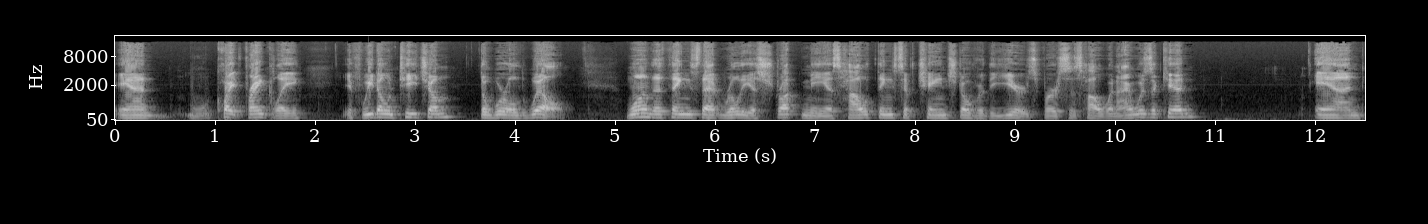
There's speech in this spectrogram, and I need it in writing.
And quite frankly, if we don't teach them, the world will. One of the things that really has struck me is how things have changed over the years versus how when I was a kid and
